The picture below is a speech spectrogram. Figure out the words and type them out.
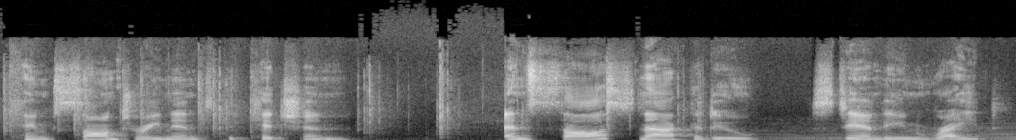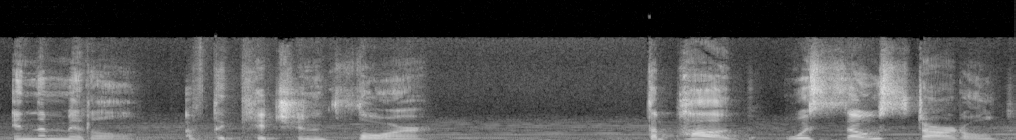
came sauntering into the kitchen and saw Snackadoo standing right in the middle of the kitchen floor. The pug was so startled,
